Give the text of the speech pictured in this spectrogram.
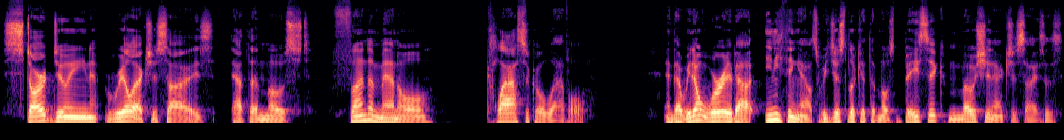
start doing real exercise at the most fundamental classical level and that we don't worry about anything else. We just look at the most basic motion exercises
